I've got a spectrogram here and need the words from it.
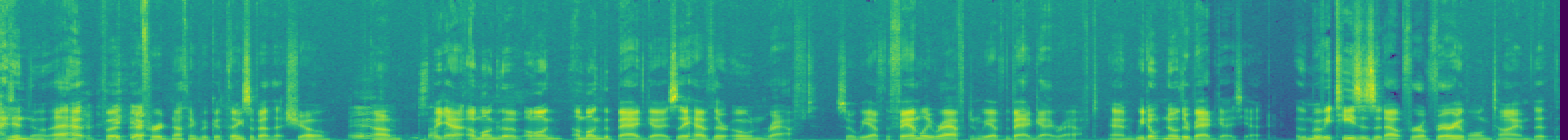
I didn't know that, but Yeah. I've heard nothing but good things about that show. Yeah, um, but yeah, among the among among the bad guys, they have their own raft. So we have the family raft and we have the bad guy raft, and we don't know they're bad guys yet. The movie teases it out for a very long time that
